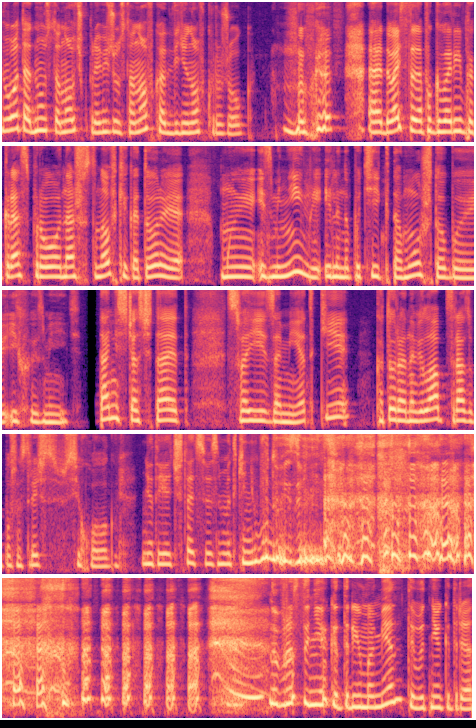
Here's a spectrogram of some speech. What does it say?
Ну вот одну установочку, прям вижу, установка обведена в кружок. Ну-ка, э, давайте тогда поговорим как раз про наши установки, которые мы изменили или на пути к тому, чтобы их изменить. Таня сейчас читает свои заметки, которые она вела сразу после встречи с психологом. Нет, я читать свои заметки не буду, извините. Ну, просто некоторые моменты, вот некоторые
